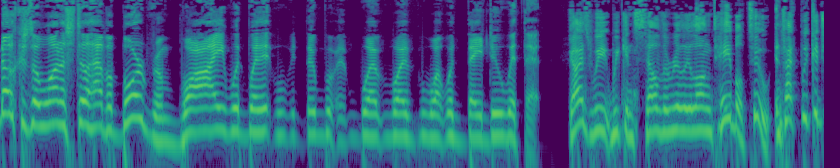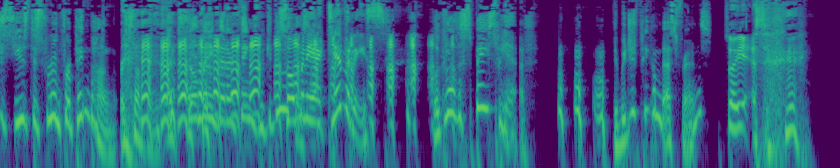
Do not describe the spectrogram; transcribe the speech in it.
No, because they want to still have a boardroom. Why would what, what what what would they do with it? Guys, we, we can sell the really long table too. In fact, we could just use this room for ping pong or something. Like so many better things we could do. So many activities. Look at all the space we have. Did we just become best friends? So yes.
